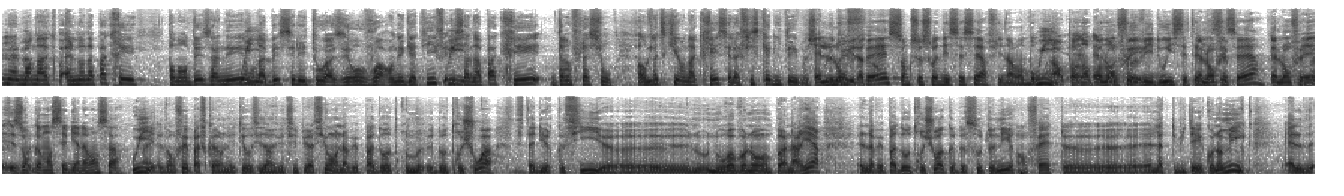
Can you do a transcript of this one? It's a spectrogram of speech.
mais elle n'en a, a, pas créé pendant des années, oui. on a baissé les taux à zéro, voire en négatif, oui. et ça n'a pas créé d'inflation. En oui. fait, ce qui en a créé, c'est la fiscalité. Monsieur elles l'ont fait sans que ce soit nécessaire, finalement. Bon, alors pendant, pendant le Covid, oui, c'était nécessaire. Fait, elles l'ont fait. Mais elles ont commencé bien avant avant ça. Oui, elles ont fait parce qu'on était aussi dans une situation où on n'avait pas d'autre choix. C'est-à-dire que si euh, nous, revenons un peu en arrière, elles n'avaient pas d'autre choix que de soutenir en fait euh, l'activité économique. Elles,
